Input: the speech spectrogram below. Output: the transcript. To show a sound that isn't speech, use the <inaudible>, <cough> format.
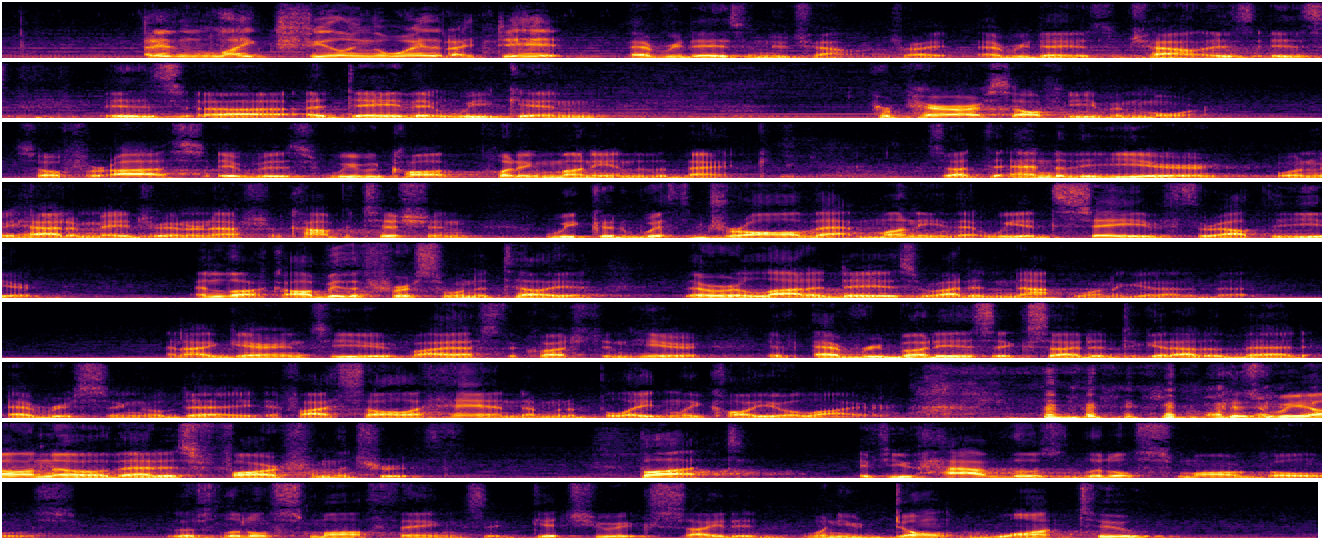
I didn't like feeling the way that I did. Every day is a new challenge, right? Every day is a challenge, is, is, is uh, a day that we can prepare ourselves even more. So for us, it was, we would call it putting money into the bank. So at the end of the year, when we had a major international competition, we could withdraw that money that we had saved throughout the year. And look, I'll be the first one to tell you, there were a lot of days where I did not want to get out of bed. And I guarantee you, if I ask the question here, if everybody is excited to get out of bed every single day, if I saw a hand, I'm going to blatantly call you a liar. <laughs> Because we all know that is far from the truth. But if you have those little small goals, those little small things that get you excited when you don't want to,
